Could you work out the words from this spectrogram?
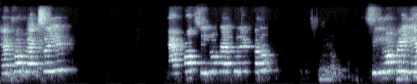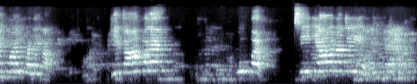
एफ़ ऑफ़ एक्स है एफ़ ऑफ़ ज़ीरो कैलकुलेट करो। ज़ीरो पे ये पॉइंट बनेगा ये कहाँ पर है? ऊपर। सी क्या होना चाहिए?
